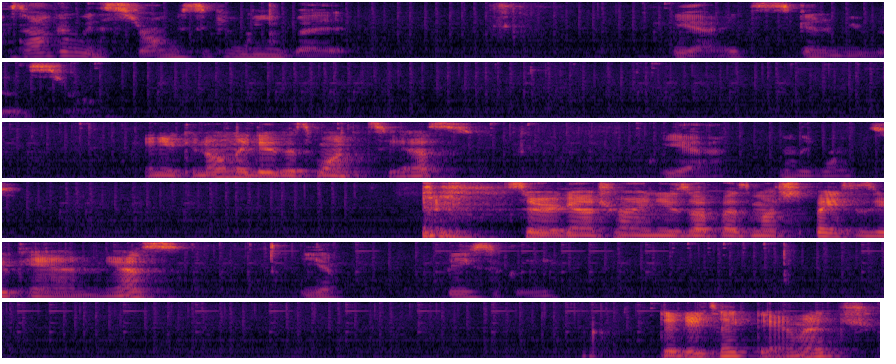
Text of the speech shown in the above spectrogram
It's not gonna be the strongest it can be, but yeah, it's gonna be really strong. And you can only do this once, yes? Yeah, only once. So you're gonna try and use up as much space as you can, yes? Yep, basically. Did you take damage?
